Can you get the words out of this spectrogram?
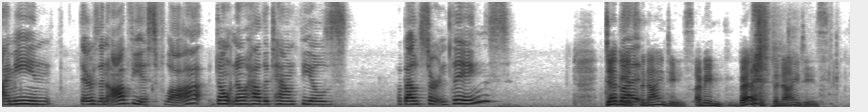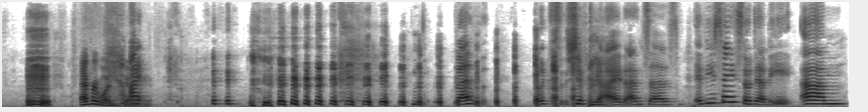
I mean, there's an obvious flaw. Don't know how the town feels about certain things. Debbie, it's the 90s. I mean, Beth, it's the 90s. Everyone's gay. I- Beth looks shifty eyed and says, If you say so, Debbie, um,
